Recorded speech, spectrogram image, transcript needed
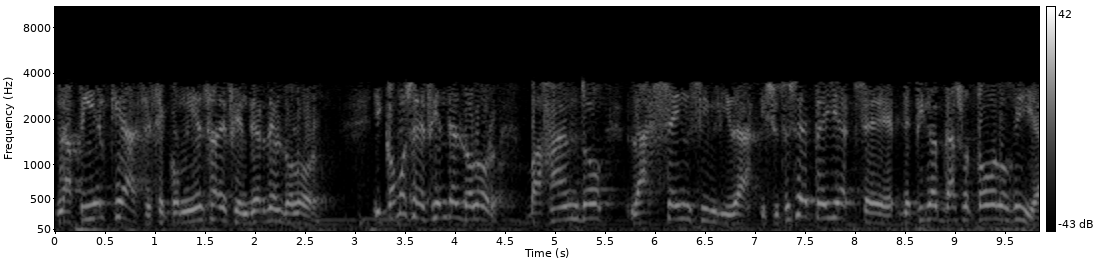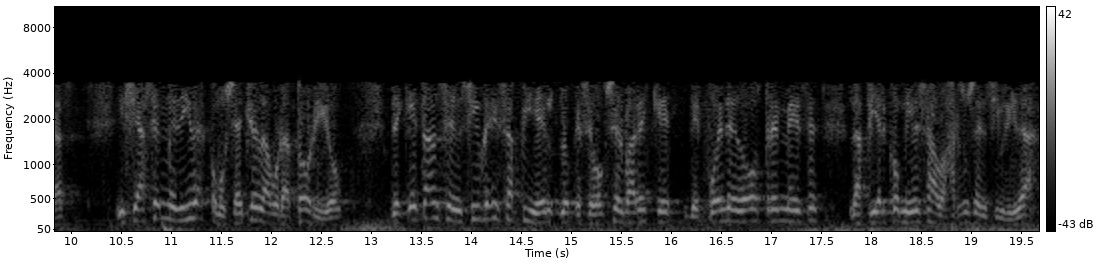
la piel que hace se comienza a defender del dolor. ¿Y cómo se defiende el dolor? Bajando la sensibilidad. Y si usted se depila, se depila el brazo todos los días y se hacen medidas como se ha hecho en laboratorio de qué tan sensible es esa piel, lo que se va a observar es que después de dos, tres meses la piel comienza a bajar su sensibilidad.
